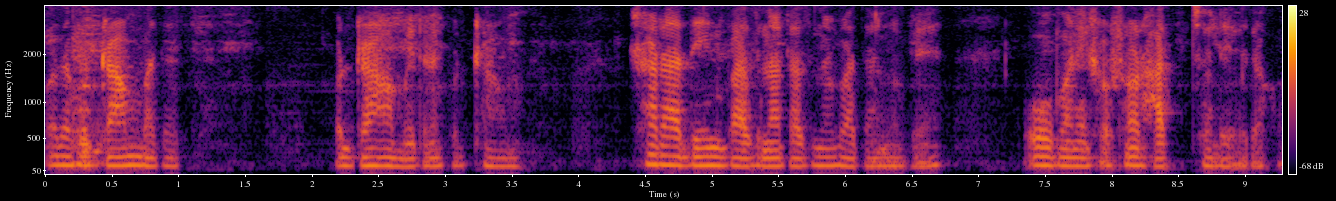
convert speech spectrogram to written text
ও দেখো ড্রাম বাজাচ্ছে। ও ড্রাম এটা দেখো ড্রাম। সারাদিন বাজনা টাজনা বাজানোবে ও মানে সবসময় হাত চলে ও দেখো।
